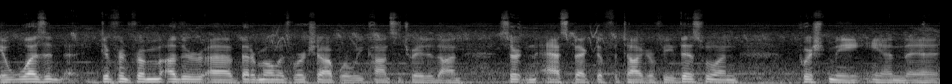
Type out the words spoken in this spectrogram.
it wasn't different from other Better Moments workshop where we concentrated on certain aspect of photography. This one pushed me in uh,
